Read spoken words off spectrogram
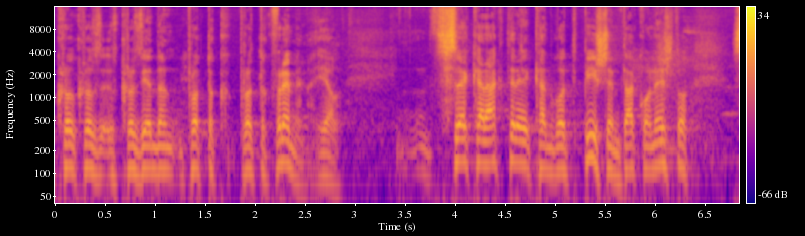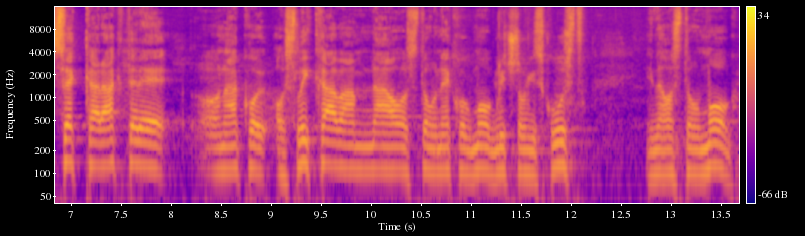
kroz, kroz, kroz jedan protok, protok vremena, jel? Sve karaktere, kad god pišem tako nešto, sve karaktere onako oslikavam na osnovu nekog mog ličnog iskustva i na osnovu mog,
